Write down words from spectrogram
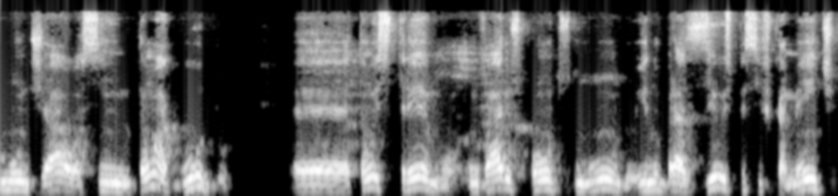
mundial assim tão agudo, é, tão extremo em vários pontos do mundo e no Brasil especificamente,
